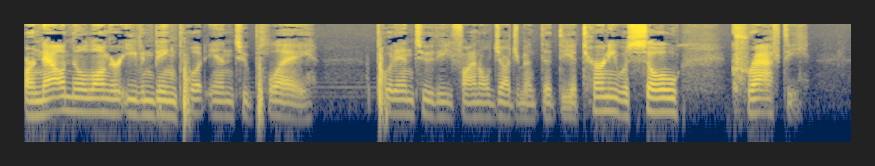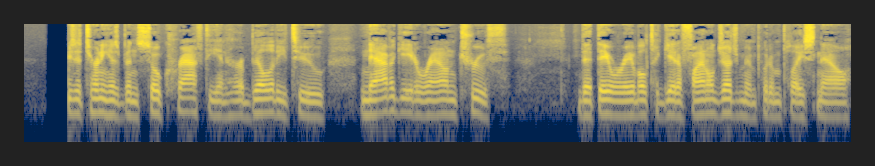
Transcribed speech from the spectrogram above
are now no longer even being put into play, put into the final judgment. That the attorney was so crafty. His attorney has been so crafty in her ability to navigate around truth that they were able to get a final judgment put in place now.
